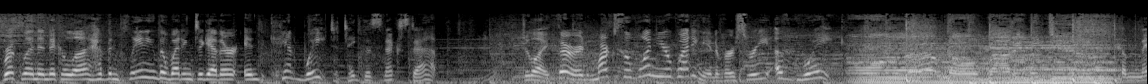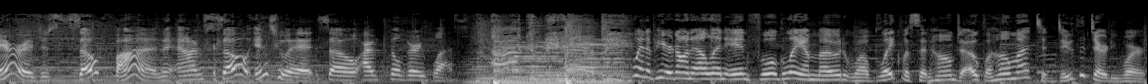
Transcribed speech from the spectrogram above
Brooklyn and Nicola have been planning the wedding together and can't wait to take this next step. July 3rd marks the one-year wedding anniversary of Wake marriage is so fun and I'm so into it. So I feel very blessed. Gwen appeared on Ellen in full glam mode while Blake was sent home to Oklahoma to do the dirty work.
